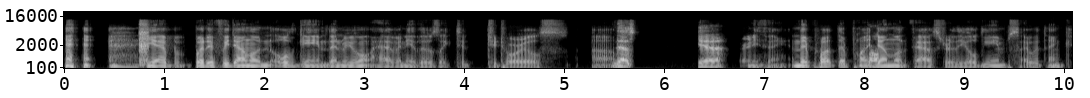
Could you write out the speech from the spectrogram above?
Yeah, but but if we download an old game, then we won't have any of those like t tutorials um that's yeah or anything. And they're probably they're probably Oh. download faster, the old games, I would think.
